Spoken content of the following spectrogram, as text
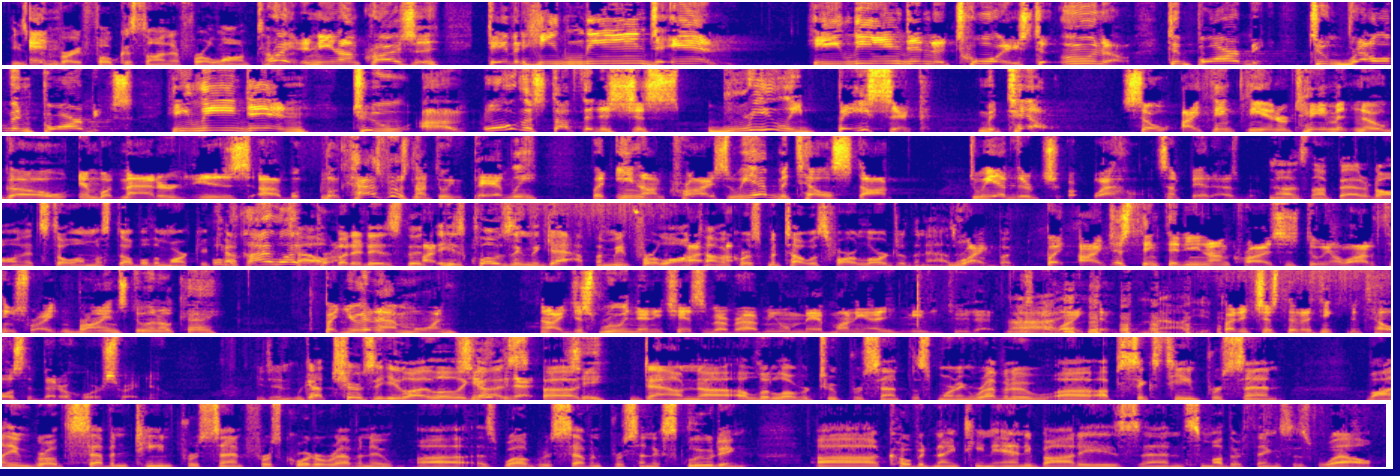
He's been very focused on it for a long time. Right, and Ynon Kreiz, uh, David, he leaned in. He leaned into toys, to Uno, to Barbie, to relevant Barbies. He leaned in to uh, all the stuff that is just really basic Mattel. So I think the entertainment no go, and what mattered is uh, look, Hasbro's not doing badly, but Ynon Kreiz. do we have Mattel stock? Do we have their? Ch- wow, it's not bad, Hasbro. No, it's not bad at all, and it's still almost double the market Well, cap look, I of like Mattel. But it is that he's closing the gap. I mean, for a long time, I- of course, Mattel was far larger than Hasbro. Right. But But I just think that Ynon Kreiz is doing a lot of things right, and Brian's doing okay. But you're going to have him on. And I just ruined any chance of ever having on Mad Money. I didn't mean to do that because I Ah, liked him. no, But it's just that I think Mattel is the better horse right now. you didn't. We got shares of Eli Lilly, See, guys, uh, down uh, a little over 2% this morning. Revenue uh, up 16%. Volume growth 17%. First quarter revenue uh, as well grew 7%, excluding uh, COVID 19 antibodies and some other things as well.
